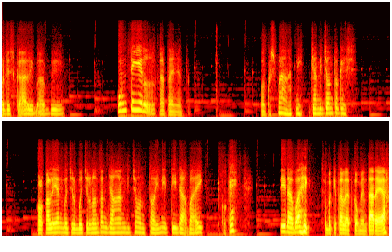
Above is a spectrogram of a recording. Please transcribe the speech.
pedes sekali babi. Kuntil katanya tuh. Bagus banget nih, jangan dicontoh guys. Kalau kalian bocil-bocil nonton jangan dicontoh, ini tidak baik, oke? Tidak baik. Coba kita lihat komentar ya.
